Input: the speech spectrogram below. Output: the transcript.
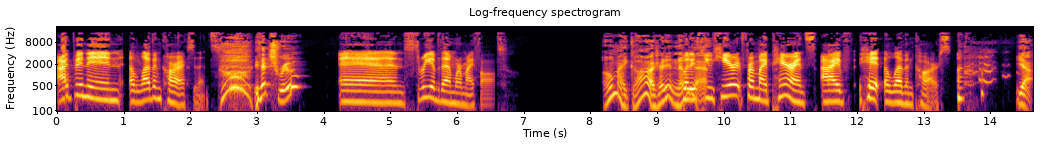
I've been in 11 car accidents is that true? And three of them were my fault. Oh my gosh, I didn't know but that. if you hear it from my parents, I've hit 11 cars. Yeah.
